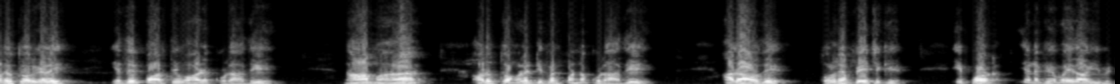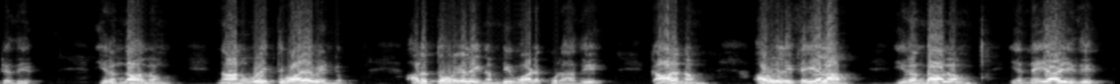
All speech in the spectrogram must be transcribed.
அடுத்தவர்களை எதிர்பார்த்து வாழக்கூடாது. நாம் அடுத்தவங்களை டிபெண்ட் பண்ணக்கூடாது. அதாவது சொல்கிறேன் பேச்சுக்கு இப்போ எனக்கு வயதாகிவிட்டது. இருந்தாலும் நான் உழைத்து வாழ வேண்டும். அடுத்தவர்களை நம்பி வாழக்கூடாது. காரணம் அவர்களை செய்யலாம். இருந்தாலும் என்னையா இது?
